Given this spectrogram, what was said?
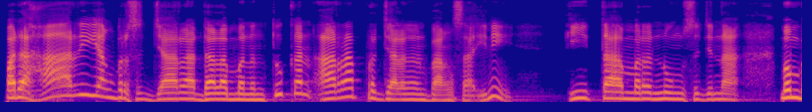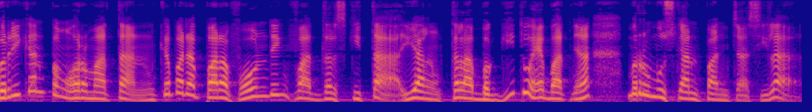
pada hari yang bersejarah dalam menentukan arah perjalanan bangsa ini, kita merenung sejenak, memberikan penghormatan kepada para founding fathers kita yang telah begitu hebatnya merumuskan Pancasila.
